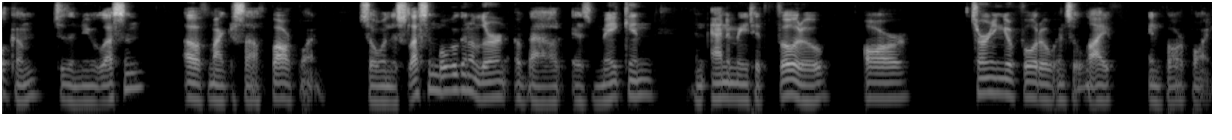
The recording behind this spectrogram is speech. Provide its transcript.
Welcome to the new lesson of Microsoft PowerPoint. So in this lesson what we're going to learn about is making an animated photo or turning your photo into life in PowerPoint.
